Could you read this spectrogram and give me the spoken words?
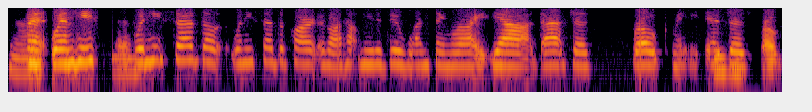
Yeah. When, when he yeah. when he said the when he said the part about help me to do one thing right, yeah, that just broke me. It Mhm. just broke.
